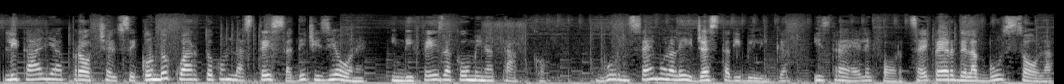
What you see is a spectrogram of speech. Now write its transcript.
L'Italia approccia il secondo quarto con la stessa decisione, in difesa come in attacco Burn semola le gesta di Biliga, Israele forza e perde la bussola,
